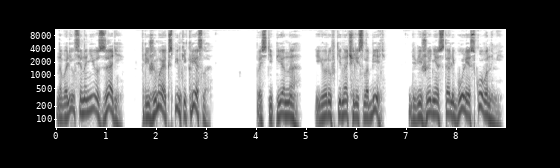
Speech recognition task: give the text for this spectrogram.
навалился на нее сзади, прижимая к спинке кресла. Постепенно ее рывки начали слабеть, движения стали более скованными,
